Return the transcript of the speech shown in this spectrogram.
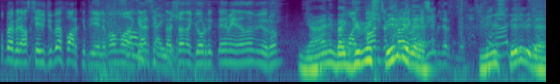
Bu da biraz tecrübe farkı diyelim ama Son gerçekten sayı. şu anda gördüklerime inanamıyorum. Yani ben gümüş bir bir de. Gümüş bir bir de.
